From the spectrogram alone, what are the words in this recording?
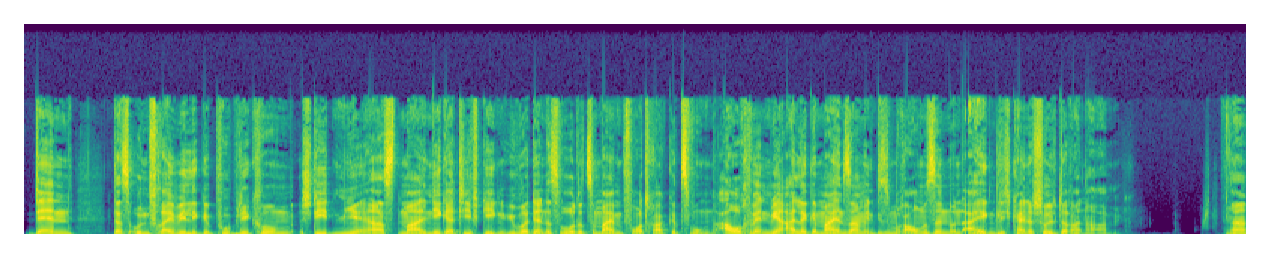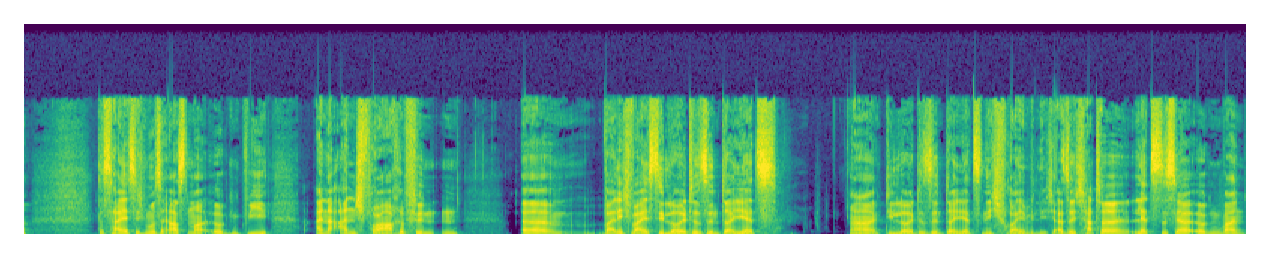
denn das unfreiwillige Publikum steht mir erstmal negativ gegenüber, denn es wurde zu meinem Vortrag gezwungen. Auch wenn wir alle gemeinsam in diesem Raum sind und eigentlich keine Schuld daran haben. Ja? Das heißt, ich muss erstmal irgendwie eine Ansprache finden, ähm, weil ich weiß, die Leute sind da jetzt, ja, die Leute sind da jetzt nicht freiwillig. Also ich hatte letztes Jahr irgendwann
